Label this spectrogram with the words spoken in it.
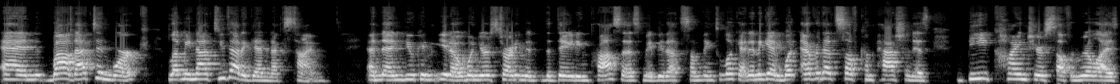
And wow, that didn't work. Let me not do that again next time. And then you can, you know, when you're starting the, the dating process, maybe that's something to look at. And again, whatever that self compassion is, be kind to yourself and realize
